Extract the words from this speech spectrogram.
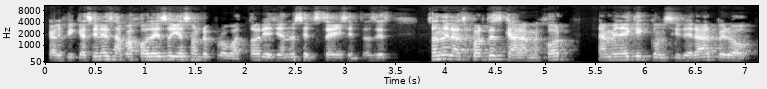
calificaciones abajo de eso ya son reprobatorias, ya no es el 6, entonces son de las partes que a lo mejor también hay que considerar, pero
